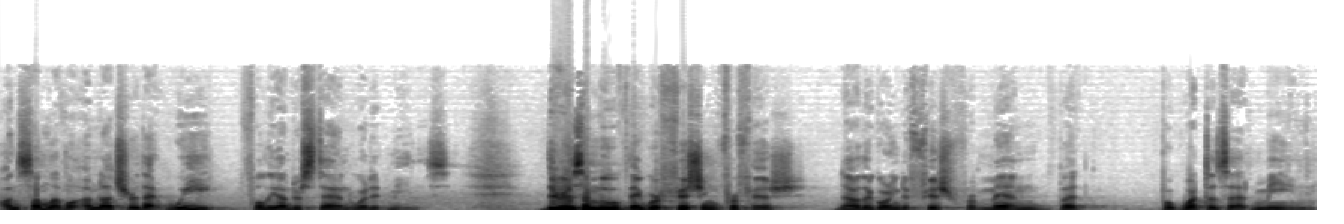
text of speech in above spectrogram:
On some level, I'm not sure that we fully understand what it means. There is a move. They were fishing for fish. Now they're going to fish for men, but but what does that mean?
